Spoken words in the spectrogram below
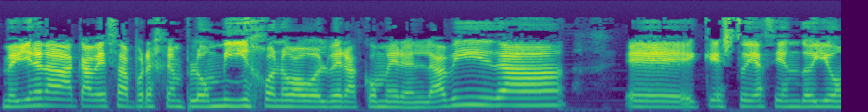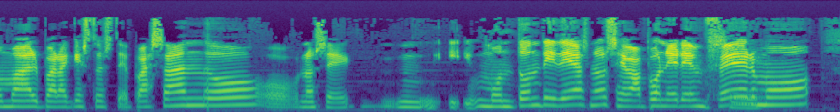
me vienen a la cabeza, por ejemplo, mi hijo no va a volver a comer en la vida, eh, qué estoy haciendo yo mal para que esto esté pasando, o no sé, un montón de ideas, ¿no? Se va a poner enfermo. Sí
